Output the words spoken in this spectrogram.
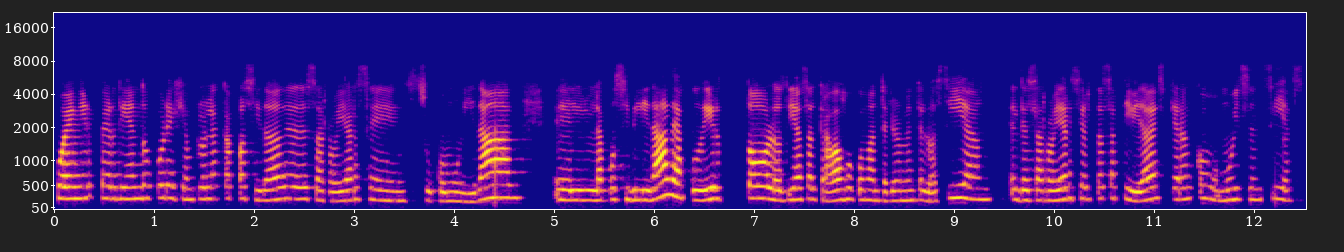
Pueden ir perdiendo, por ejemplo, la capacidad de desarrollarse en su comunidad, la posibilidad de acudir todos los días al trabajo como anteriormente lo hacían, el desarrollar ciertas actividades que eran como muy sencillas.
